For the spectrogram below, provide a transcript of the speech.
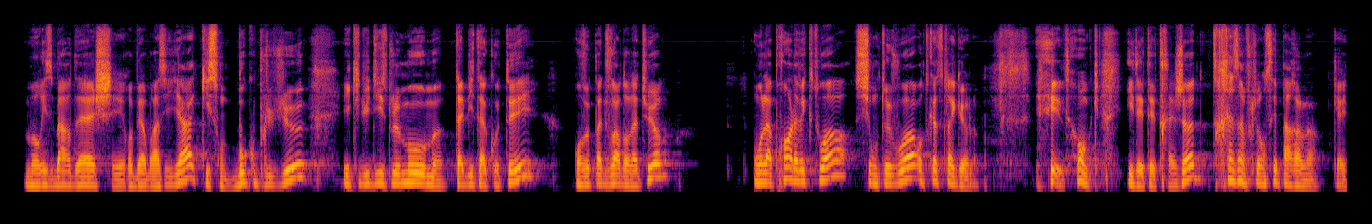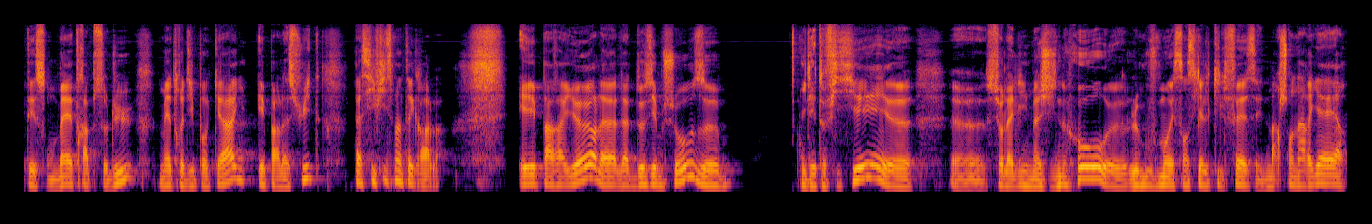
Maurice Bardèche et Robert Brasillac, qui sont beaucoup plus vieux et qui lui disent le môme, t'habites à côté, on veut pas te voir dans la turne, on la prend avec toi, si on te voit, on te casse la gueule. Et donc, il était très jeune, très influencé par Alain, qui a été son maître absolu, maître d'Hippocagne, et par la suite, pacifisme intégral. Et par ailleurs, la deuxième chose, il est officier euh, euh, sur la ligne Maginot. Euh, le mouvement essentiel qu'il fait, c'est une marche en arrière,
